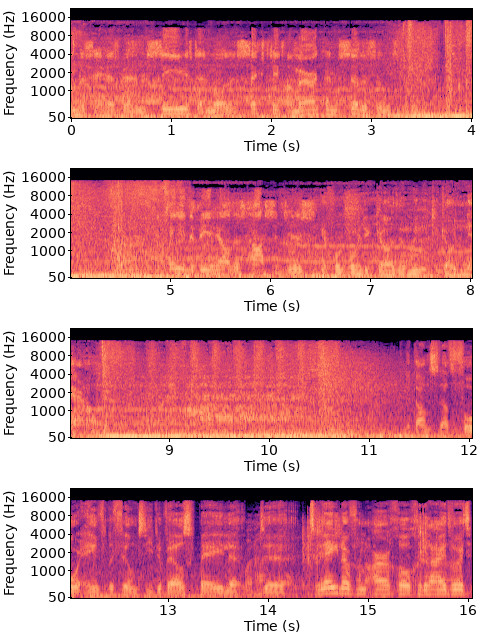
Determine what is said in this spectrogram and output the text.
embassy has been seized and more than 60 American citizens continue to be held as hostages. If we're going to go, then we need to go now. Kans dat voor een van de films die er wel spelen... de trailer van Argo gedraaid wordt...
